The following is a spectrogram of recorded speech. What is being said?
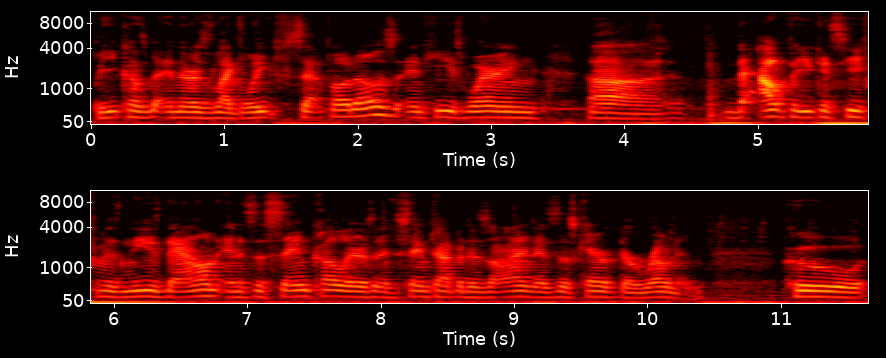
but he comes back, and there's like leaked set photos, and he's wearing uh, the outfit you can see from his knees down, and it's the same colors and same type of design as this character Ronin, who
